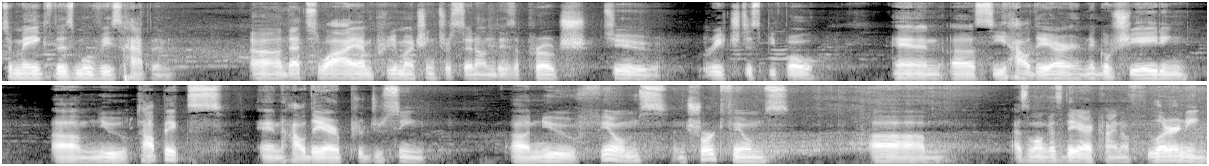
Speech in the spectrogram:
to make these movies happen. Uh, that's why I'm pretty much interested on this approach to reach these people and uh, see how they are negotiating um, new topics and how they are producing uh, new films and short films um, as long as they are kind of learning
